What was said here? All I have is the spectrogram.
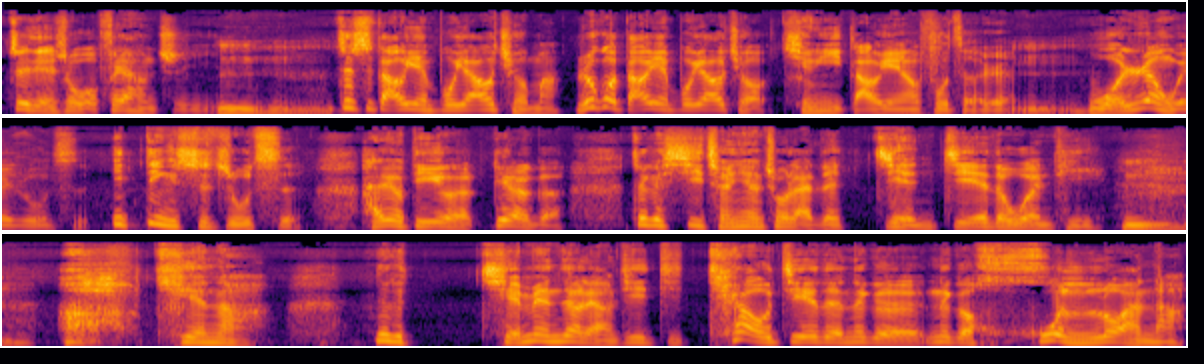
这点是我非常质疑。嗯嗯，这是导演不要求吗？如果导演不要求，请以导演要负责任。嗯，我认为如此，一定是如此。还有第一个，第二个，这个戏呈现出来的剪接的问题。嗯啊、哦，天哪，那个前面那两季跳接的那个那个混乱啊，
